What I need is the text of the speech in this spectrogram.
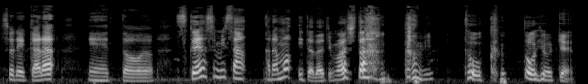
それから、えー、っと、すかやすみさんからもいただきました。神トーク、投票券、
